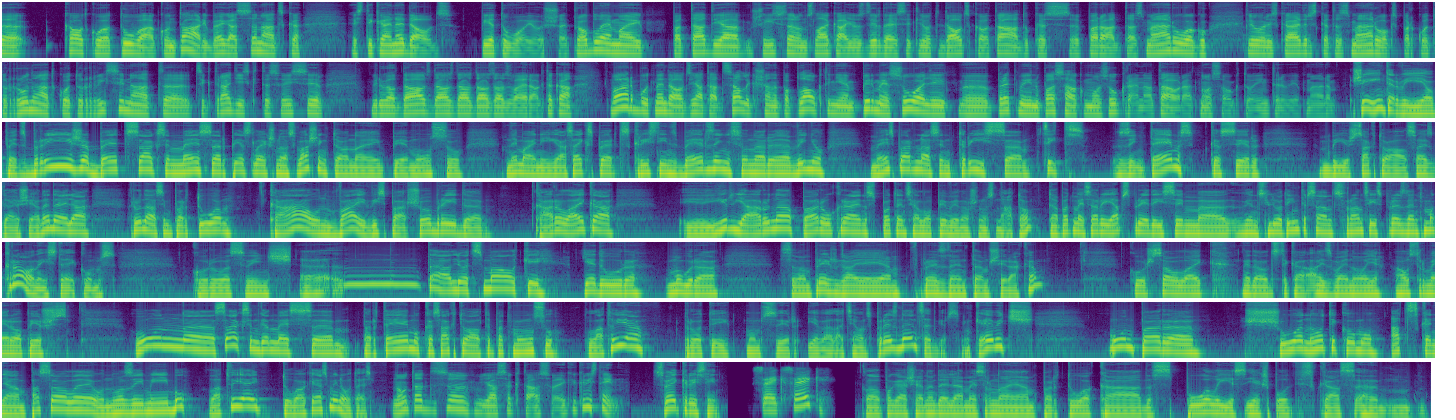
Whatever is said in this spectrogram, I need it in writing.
kaut ko tuvāk, un tā arī beigās sanāca, ka es tikai nedaudz pietuvojoši šai problēmai. Pat tad, ja šīs sarunas laikā jūs dzirdēsiet ļoti daudz ko tādu, kas parāda tās mērogu, kļūst arī skaidrs, ka tas mērogs, par ko tur runāt, ko tur risināt, cik traģiski tas viss ir, ir vēl daudz, daudz, daudz, daudz, daudz vairāk. Tā kā varbūt nedaudz jā, tāda salikšana pa plauktiņiem, pirmie soļi e, pretmīnu pasākumos Ukrainā. Tā varētu nosaukt to interviju apmēram. Šī intervija jau pēc brīža, bet sāksim mēs ar pieslēgšanos Vašingtonai pie mūsu nemainīgās ekspertas Kristīnas Bērziņas un ar e, viņu mēs pārunāsim trīs uh, citas ziņu tēmas, kas ir bijušas aktuālas aizgājušajā nedēļā. Runāsim par to, kā un vai vispār šobrīd, kara laikā, ir jārunā par Ukrainas potenciālo pievienošanos NATO. Tāpat mēs arī apspriedīsim viens ļoti interesants Francijas prezidenta Makrona izteikums, kuros viņš tā ļoti smalki iedūra mugurā savam priekšgājējam, prezidentam Širakam, kurš savulaik nedaudz aizvainoja austrumēropiešus. Un sāksim gan mēs par tēmu, kas aktuāli tepat mūsu Latvijā. Proti, mums ir ievēlēts jauns prezidents Edgars Falks, un par šo notikumu atskaņām pasaulē un nozīmību Latvijai tuvākajās minūtēs. Nu, tad jāsaka tā, sveika, Kristīna! Sveika, Kristīna! Sveiki, sveiki! Klau, pagājušajā nedēļā mēs runājām par to, kādas polijas iekšpolitiskās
